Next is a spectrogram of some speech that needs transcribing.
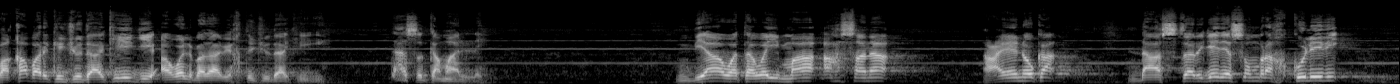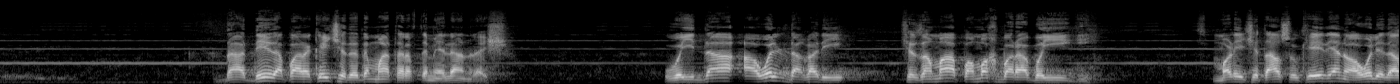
په قبر کې جدا کیږي اول به دا ویښته جدا کیږي دا څه کمال دی بیا ورته وایي ما احسنه عینک دا سترګې دې څومره ښکلې دي دا دې دپاره کوي چې د ده ما طرف ته میلان راشي وی دا اول دغه دی چې زما په مخ برابهیږي مړی چې تاسو کې دی نو اول دا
